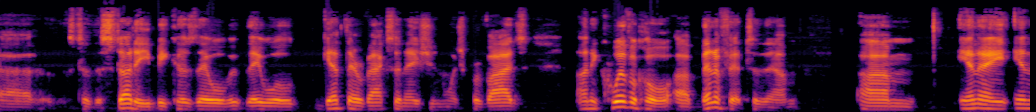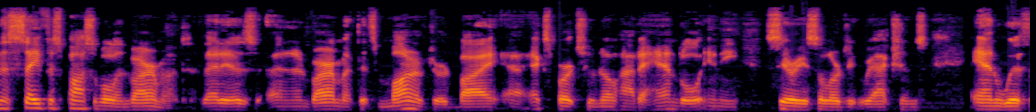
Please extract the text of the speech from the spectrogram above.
uh, to the study because they will they will get their vaccination, which provides unequivocal uh, benefit to them um, in a in the safest possible environment. That is an environment that's monitored by uh, experts who know how to handle any serious allergic reactions, and with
